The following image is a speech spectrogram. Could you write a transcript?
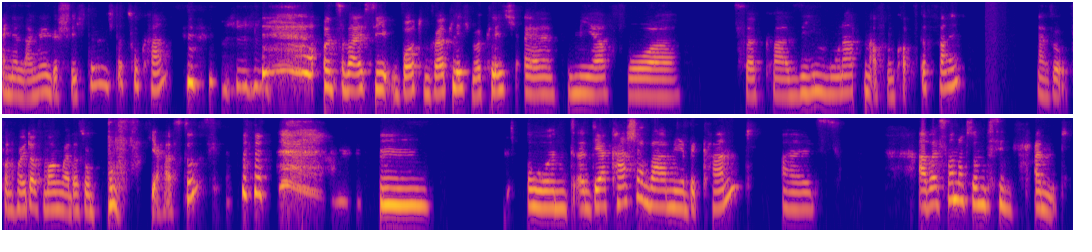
eine lange Geschichte, wie ich dazu kam. und zwar ist sie wortwörtlich wirklich äh, mir vor circa sieben Monaten auf den Kopf gefallen. Also von heute auf morgen war das so, puff, hier hast du es. Mm. und äh, der Akasha war mir bekannt als, aber es war noch so ein bisschen fremd,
